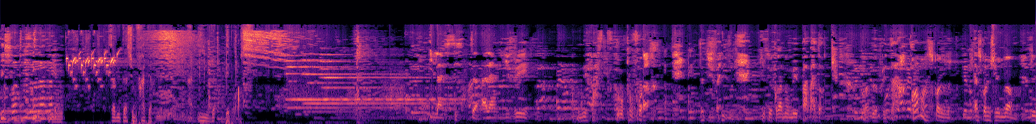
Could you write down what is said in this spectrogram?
Li la Salutations fraternelles à Yves Desbrosses. Il assiste à l'arrivée néfaste au pouvoir de Duvalier, qui se fera nommer Papadoc un peu plus tard. Comment est-ce qu'un jeune homme de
